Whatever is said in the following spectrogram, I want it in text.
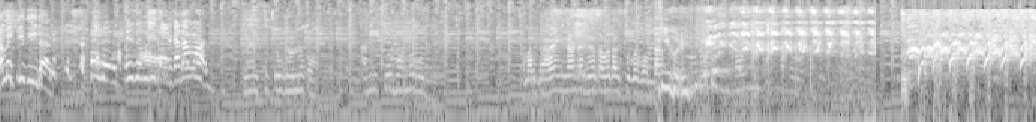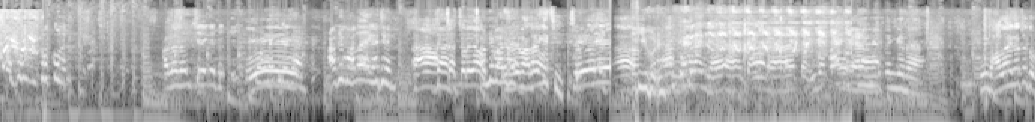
আমি কি দিই দেখ? এই মাল। চোখ বন্ধ কর। আমি চোখ বন্ধ করব। আমার গাড়ি গানটা দিলে তবে তার চোখের বন্ধ। আল্লাহ রোগ ছেড়ে গেছে আপনি ভালো হয়ে গেছেন। আচ্ছা চলে যাও। আপনি ভালো ভালো হয়ে গেছি। কি করে? তুমি ভালো হয়ে গেছো তো?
